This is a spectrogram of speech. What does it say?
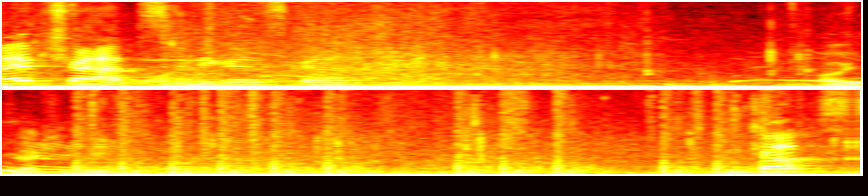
I have traps. What do you guys got? Oh, he's actually taking traps.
